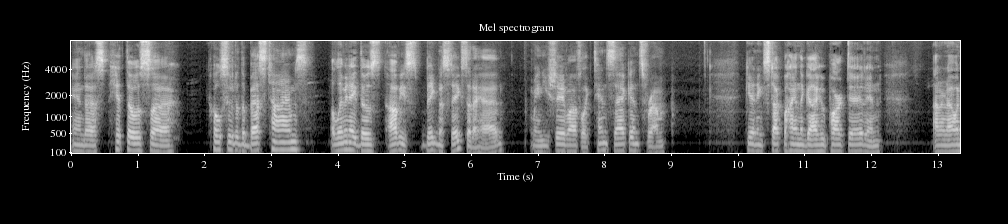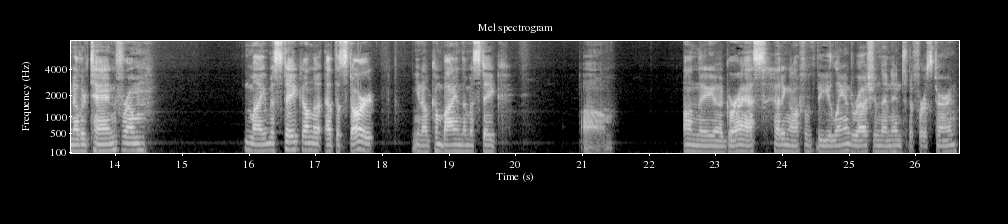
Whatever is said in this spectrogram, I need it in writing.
and uh, hit those uh, closer to the best times, eliminate those obvious big mistakes that I had. I mean, you shave off like 10 seconds from getting stuck behind the guy who parked it, and I don't know, another 10 from my mistake on the at the start. You know, combine the mistake um, on the uh, grass heading off of the land rush and then into the first turn.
